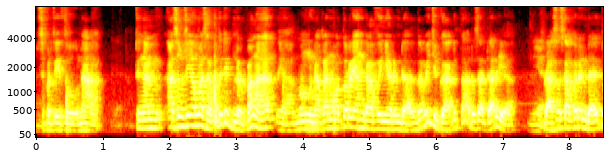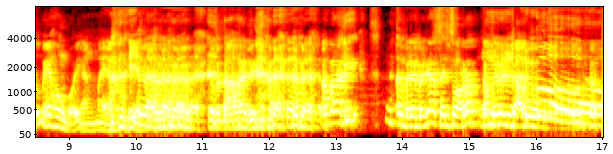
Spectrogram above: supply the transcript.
seperti itu. Nah, dengan asumsi yang Mas Hafiz tadi benar banget ya, menggunakan motor yang kafenya rendah. Tapi juga kita harus sadar ya, Iya. brushless kafe rendah itu mehong, boy. Yang meh. Iya. Ketawa dia. Apalagi embel-embelnya sensoret kafe Hmm, rendah. aduh. Oh,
